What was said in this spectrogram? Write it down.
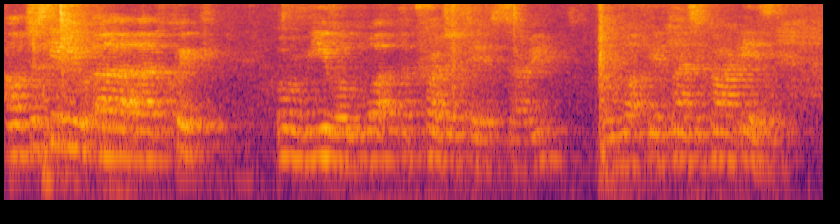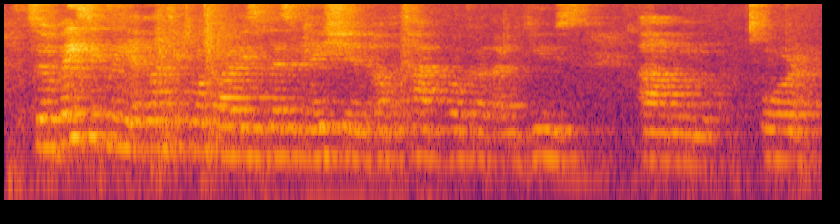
I'll just give you a, a quick overview of what the project is, sorry, and what the Atlantic Art is. So basically, Atlantic rock art is a designation of a type of rock art that would use, um, or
